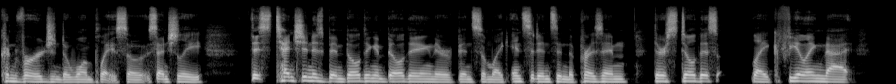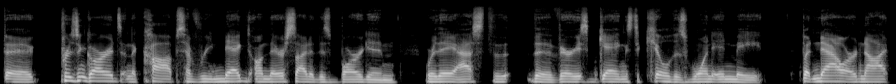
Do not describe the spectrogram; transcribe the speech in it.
converge into one place. So essentially, this tension has been building and building. There have been some like incidents in the prison. There's still this like feeling that the prison guards and the cops have reneged on their side of this bargain where they asked the, the various gangs to kill this one inmate, but now are not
